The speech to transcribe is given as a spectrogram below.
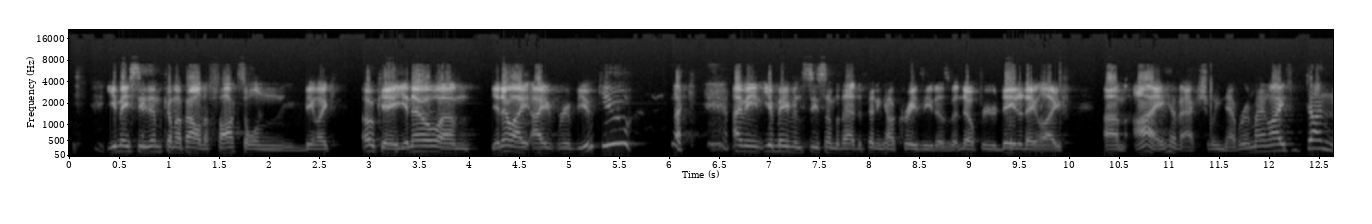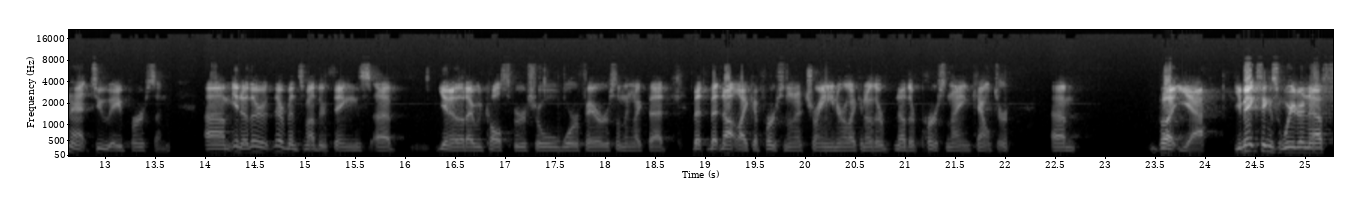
you may see them come up out of the foxhole and be like, okay, you know, um, you know, I, I rebuke you. like, I mean, you may even see some of that depending how crazy it is, but no, for your day to day life, um, I have actually never in my life done that to a person. Um, you know, there there have been some other things, uh, you know, that I would call spiritual warfare or something like that, but but not like a person on a train or like another another person I encounter. Um, but yeah, you make things weird enough,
